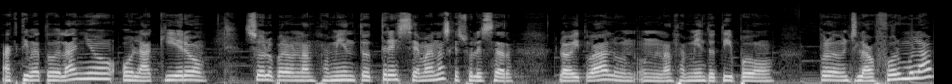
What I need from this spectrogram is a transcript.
activa todo el año, o la quiero solo para un lanzamiento tres semanas, que suele ser lo habitual, un, lanzamiento tipo Product la fórmula.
